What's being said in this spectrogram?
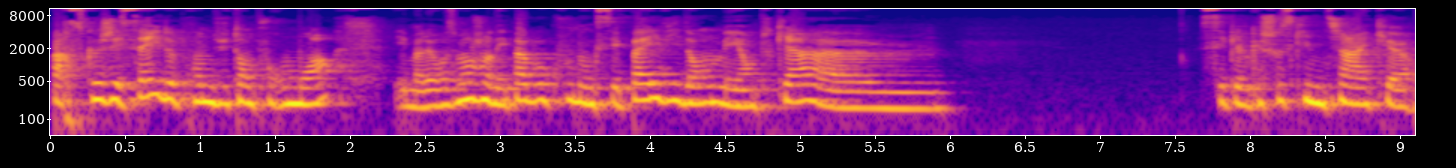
parce que j'essaye de prendre du temps pour moi et malheureusement j'en ai pas beaucoup donc c'est pas évident mais en tout cas euh, c'est quelque chose qui me tient à cœur.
